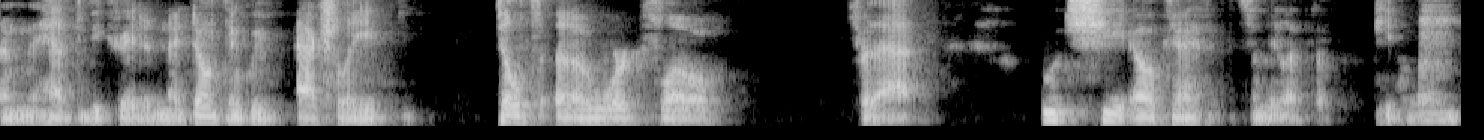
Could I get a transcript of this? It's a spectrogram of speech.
and they have to be created. And I don't think we've actually built a workflow for that. Uchi, okay, somebody left the people in.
